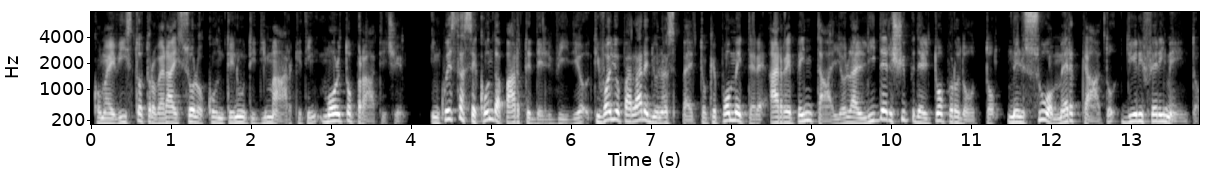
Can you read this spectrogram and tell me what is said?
Come hai visto troverai solo contenuti di marketing molto pratici. In questa seconda parte del video ti voglio parlare di un aspetto che può mettere a repentaglio la leadership del tuo prodotto nel suo mercato di riferimento.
